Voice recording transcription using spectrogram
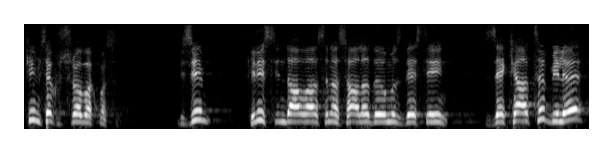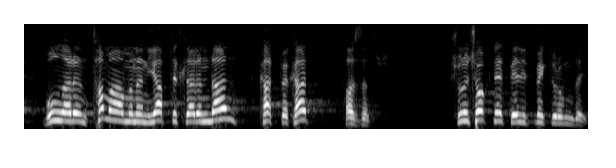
Kimse kusura bakmasın. Bizim Filistin davasına sağladığımız desteğin zekatı bile bunların tamamının yaptıklarından kat be kat fazladır. Şunu çok net belirtmek durumundayım.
